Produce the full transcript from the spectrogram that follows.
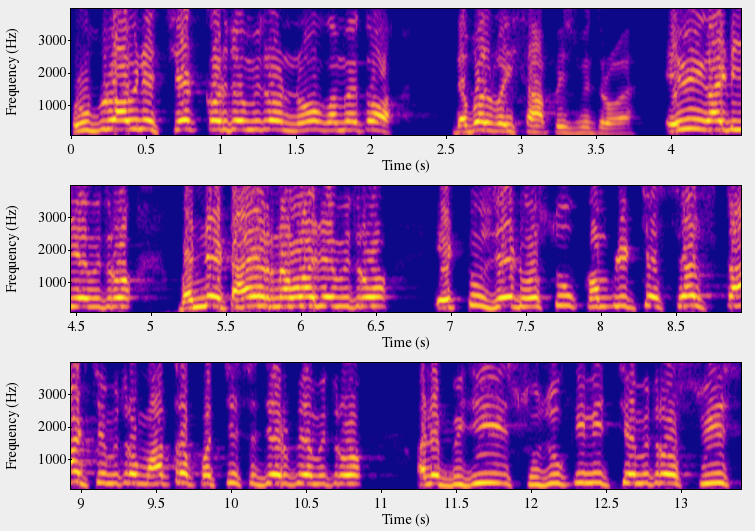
રૂબરૂ આવીને ચેક કરજો મિત્રો, નો ગમે તો ડબલ પૈસા આપીશ મિત્રો. એવી ગાડી છે મિત્રો, બંને ટાયર નવા છે મિત્રો. એ ટુ ઝેડ વસ્તુ કમ્પ્લીટ છે સેલ્ફ સ્ટાર્ટ છે મિત્રો, માત્ર પચીસ રૂપિયા મિત્રો. અને બીજી સુઝુકીની જ છે મિત્રો સ્વિસ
